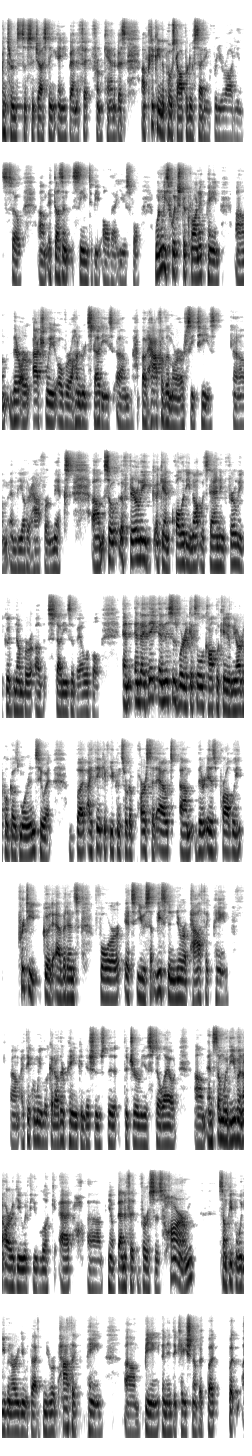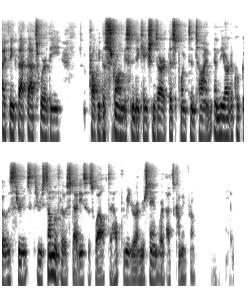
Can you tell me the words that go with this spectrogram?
in terms of suggesting any benefit from cannabis, uh, particularly in the post-operative setting for your audience. So um, it doesn't seem to be all that useful. When we switch to chronic pain, um, there are actually over 100 studies. Um, about half of them are RCTs. Um, and the other half are mixed. Um, so a fairly, again, quality notwithstanding, fairly good number of studies available. And, and I think, and this is where it gets a little complicated and the article goes more into it. But I think if you can sort of parse it out, um, there is probably pretty good evidence for its use, at least in neuropathic pain. Um, I think when we look at other pain conditions, the, the jury is still out. Um, and some would even argue if you look at uh, you know benefit versus harm, some people would even argue with that neuropathic pain um, being an indication of it. But but I think that that's where the probably the strongest indications are at this point in time. And the article goes through through some of those studies as well to help the reader understand where that's coming from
